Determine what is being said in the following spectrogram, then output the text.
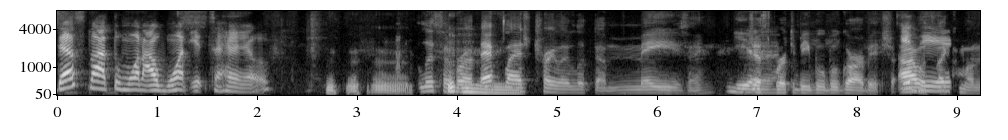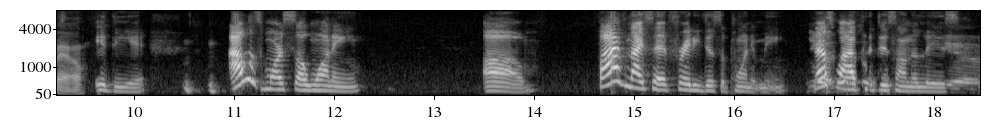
that's not the one I want it to have. Mm. Listen, bro, that Flash trailer looked amazing. Yeah. Just for it to be boo boo garbage. I was like, come on now. It did. I was more so wanting um Five Nights at Freddy disappointed me. Yeah, That's why I put this on the list. Yeah.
